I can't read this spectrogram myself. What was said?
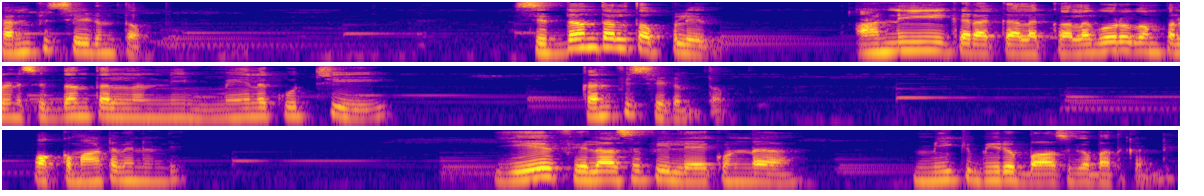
కన్ఫ్యూజ్ చేయడం తప్పు. సిద్ధాంతాలు తప్పులేదు. అనేక రకాల కలగూర గొంపలని సిద్ధాంతాలన్నీ మేలకూర్చి కన్ఫ్యూజ్ చేయడం తప్పు. ఒక్క మాట వినండి. ఏ ఫిలాసఫీ లేకుండా మీకు మీరు బాసుగా బతకండి.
